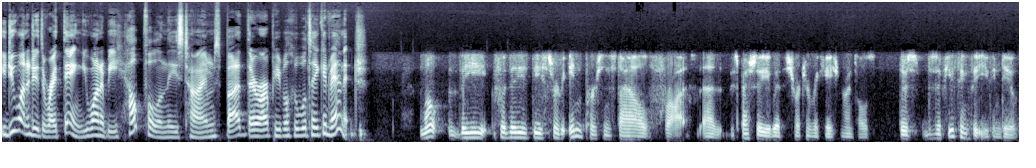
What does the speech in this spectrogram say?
you do want to do the right thing. You want to be helpful in these times, but there are people who will take advantage. Well, the for these these sort of in-person style frauds, uh, especially with short-term vacation rentals, there's there's a few things that you can do,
